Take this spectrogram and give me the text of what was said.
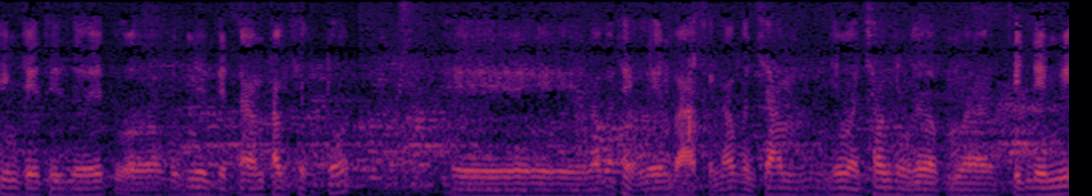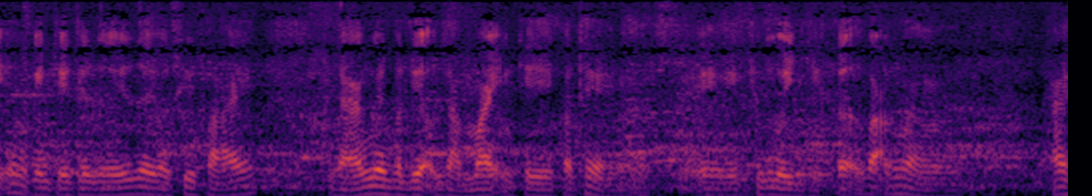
kinh tế thế giới của cũng như Việt Nam tăng trưởng tốt thì nó có thể lên 3,5% nhưng mà trong trường hợp mà kinh tế Mỹ và kinh tế thế giới rơi vào suy thoái giá nguyên vật liệu giảm mạnh thì có thể trung bình chỉ cỡ khoảng khoảng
